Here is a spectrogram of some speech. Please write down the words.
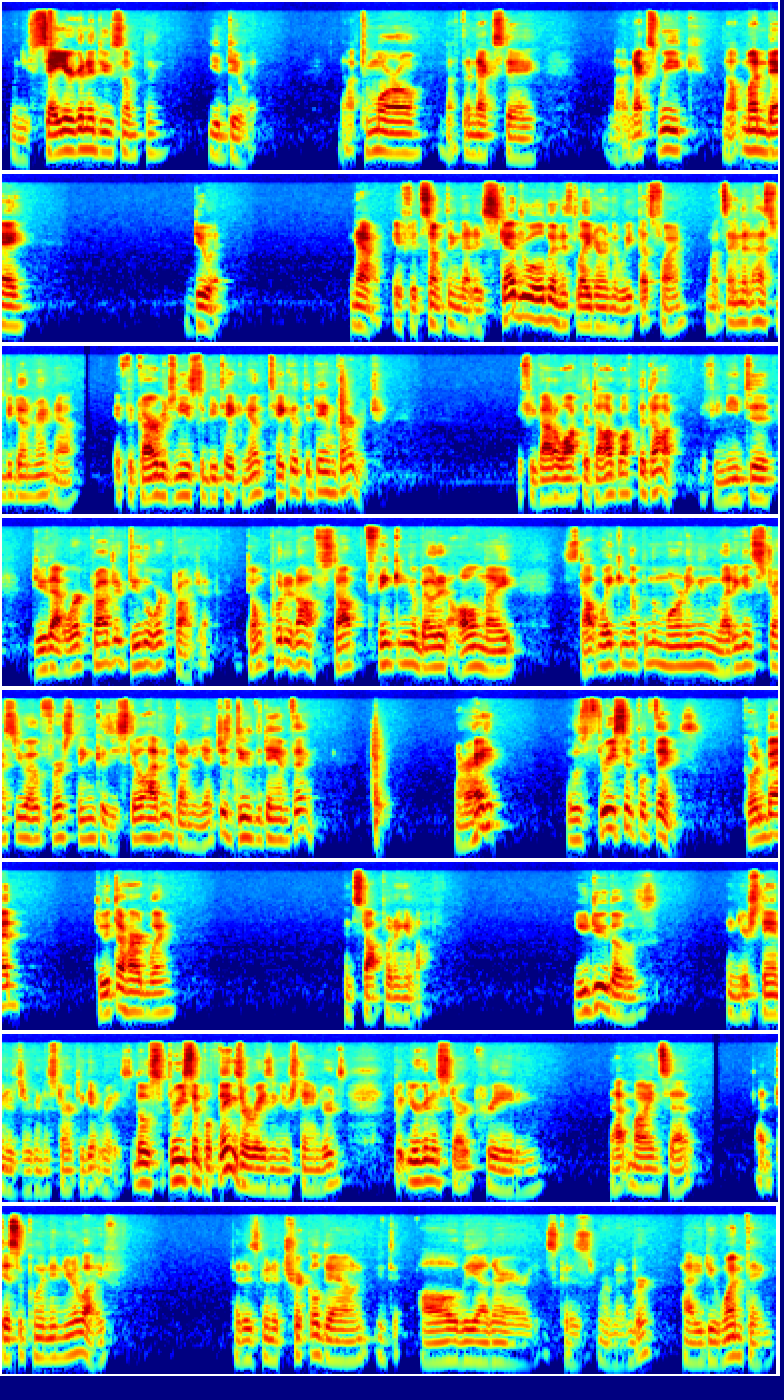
When you say you're going to do something, you do it. Not tomorrow, not the next day, not next week, not Monday. Do it. Now, if it's something that is scheduled and it's later in the week, that's fine. I'm not saying that it has to be done right now. If the garbage needs to be taken out, take out the damn garbage. If you got to walk the dog, walk the dog. If you need to do that work project, do the work project. Don't put it off. Stop thinking about it all night. Stop waking up in the morning and letting it stress you out first thing because you still haven't done it yet. Just do the damn thing. All right? Those three simple things go to bed, do it the hard way, and stop putting it off. You do those, and your standards are going to start to get raised. Those three simple things are raising your standards, but you're going to start creating that mindset, that discipline in your life that is going to trickle down into all the other areas. Because remember, how you do one thing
